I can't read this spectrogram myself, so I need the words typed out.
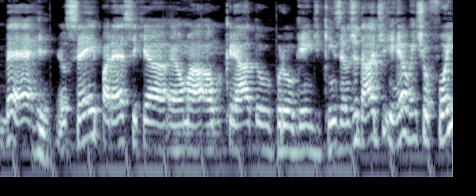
KioBR. Eu sei, parece que é, é uma, algo criado por alguém de 15 anos de idade, e realmente eu fui.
